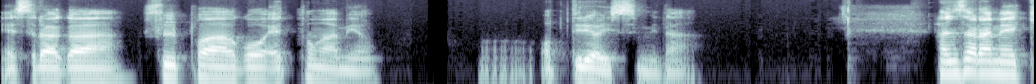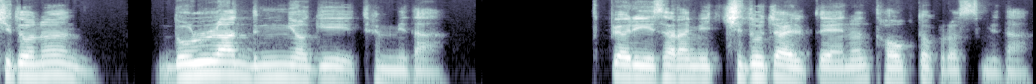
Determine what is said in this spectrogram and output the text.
에스라가 슬퍼하고 애통하며 어, 엎드려 있습니다. 한 사람의 기도는 놀란 능력이 됩니다. 특별히 이 사람이 지도자일 때에는 더욱더 그렇습니다.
